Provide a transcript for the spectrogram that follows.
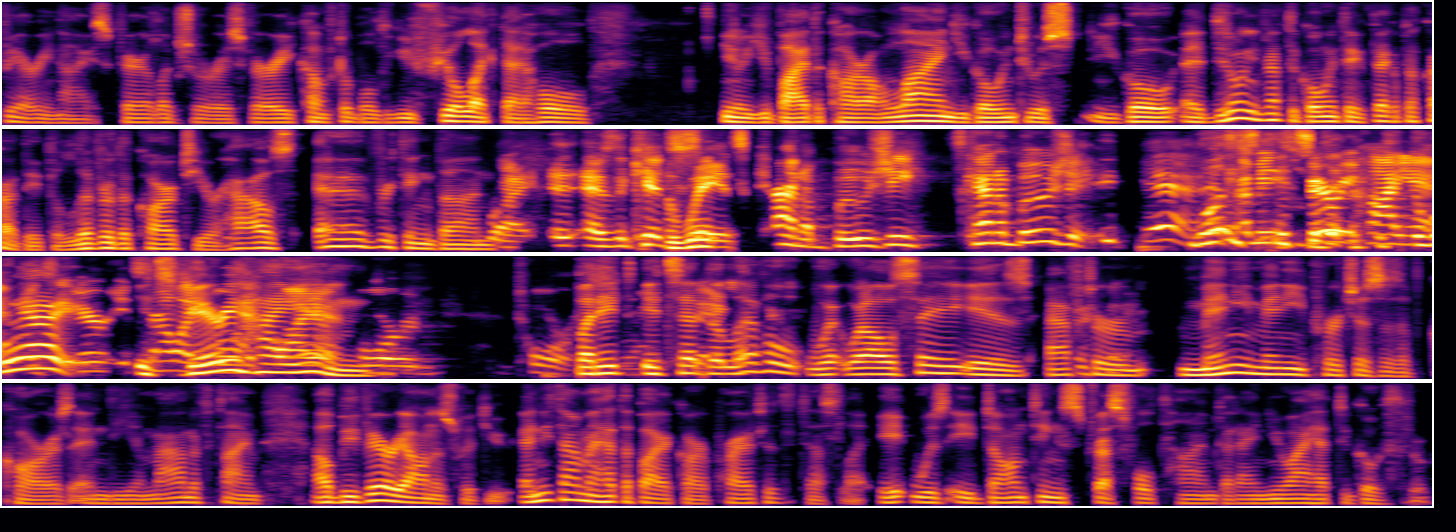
very nice, very luxurious, very comfortable. You feel like that whole you know you buy the car online you go into a you go uh, you don't even have to go into pick up the car they deliver the car to your house everything done. Right as the kids the way, say it's kind of bougie it's kind of bougie yeah well i mean it's, it's very the, high end I, it's very, it's, it's very like high end Taurus, but it, right? it's at the level what, what i'll say is after many many purchases of cars and the amount of time i'll be very honest with you anytime i had to buy a car prior to the tesla it was a daunting stressful time that i knew i had to go through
